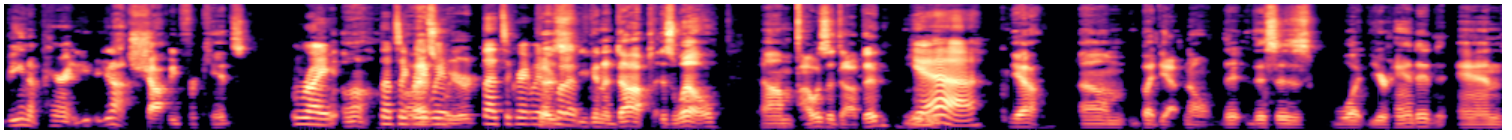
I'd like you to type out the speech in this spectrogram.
being a parent, you, you're not shopping for kids. right. Ugh, That's a well, great that's way- weird That's a great way to put it. you can adopt as well. Um, I was adopted. Yeah. Yeah. Um, but yeah, no, th- this is what you're handed, and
